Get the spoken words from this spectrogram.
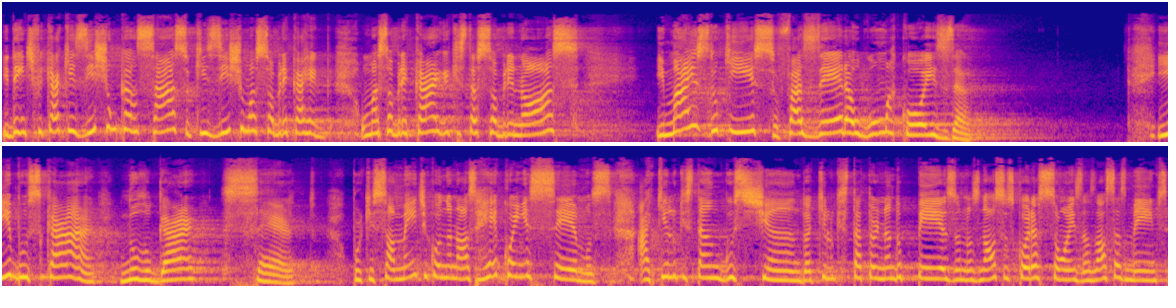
Identificar que existe um cansaço, que existe uma sobrecarga, uma sobrecarga que está sobre nós. E mais do que isso, fazer alguma coisa. E buscar no lugar certo. Porque somente quando nós reconhecemos aquilo que está angustiando, aquilo que está tornando peso nos nossos corações, nas nossas mentes,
